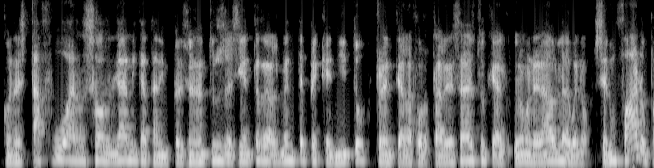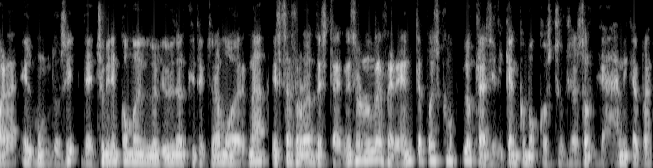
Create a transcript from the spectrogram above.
con esta fuerza orgánica tan impresionante, uno se siente realmente pequeñito frente a la fortaleza de esto que de alguna manera habla de, bueno, ser un faro para el mundo, ¿sí? De hecho, miren cómo los libros de arquitectura moderna, estas obras de Steiner son un referente, pues como lo clasifican como construcciones orgánicas. Bueno,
